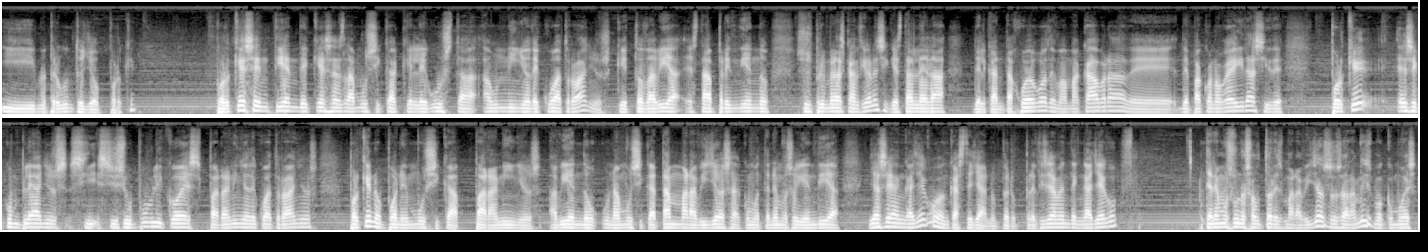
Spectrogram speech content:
Y me pregunto yo, ¿por qué? ¿Por qué se entiende que esa es la música que le gusta a un niño de cuatro años, que todavía está aprendiendo sus primeras canciones y que está en la edad del cantajuego, de Mama Cabra, de, de Paco Nogueiras y de... ¿Por qué ese cumpleaños, si, si su público es para niños de cuatro años, ¿por qué no ponen música para niños, habiendo una música tan maravillosa como tenemos hoy en día, ya sea en gallego o en castellano, pero precisamente en gallego tenemos unos autores maravillosos ahora mismo, como es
